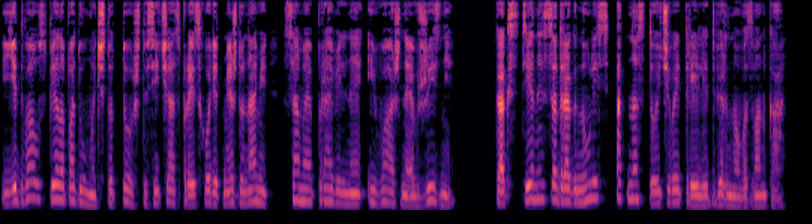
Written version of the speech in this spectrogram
Едва успела подумать, что то, что сейчас происходит между нами, самое правильное и важное в жизни, как стены содрогнулись от настойчивой трели дверного звонка.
